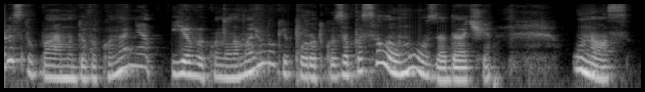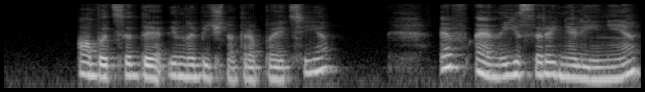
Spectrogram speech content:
Приступаємо до виконання. Я виконала малюнок і коротко записала умову задачі. У нас ABCD рівнобічна трапеція, FN її середня лінія,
